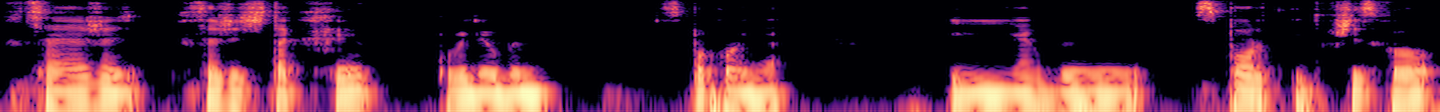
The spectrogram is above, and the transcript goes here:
chcę, że, chcę żyć tak, e, powiedziałbym, spokojnie. I jakby sport i to wszystko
